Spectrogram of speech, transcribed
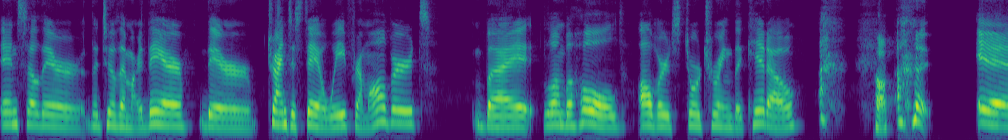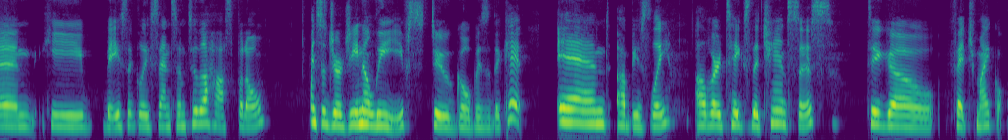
And so they're the two of them are there. They're trying to stay away from Albert, but lo and behold, Albert's torturing the kiddo. Pop. and he basically sends him to the hospital. And so Georgina leaves to go visit the kid. And obviously, Albert takes the chances to go fetch Michael.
